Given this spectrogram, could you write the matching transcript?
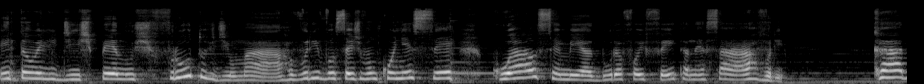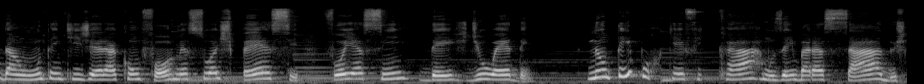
Então ele diz: pelos frutos de uma árvore vocês vão conhecer qual semeadura foi feita nessa árvore. Cada um tem que gerar conforme a sua espécie. Foi assim desde o Éden. Não tem por que ficarmos embaraçados,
